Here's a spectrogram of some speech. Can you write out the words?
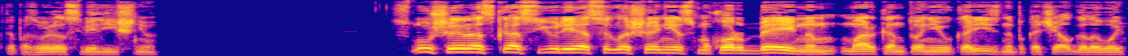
кто позволил себе лишнего. Слушая рассказ Юлии о соглашении с Мухорбейном, Марк Антоний укоризненно покачал головой.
